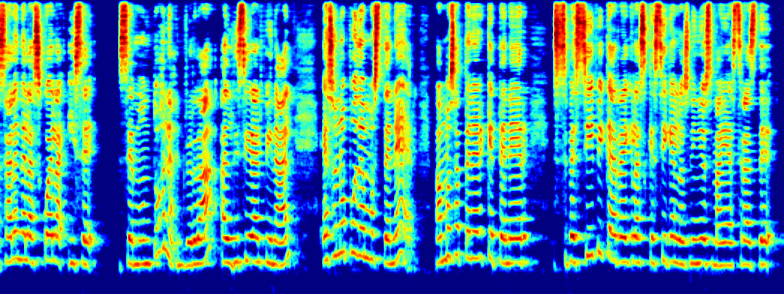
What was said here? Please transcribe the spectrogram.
salen de la escuela y se se montonan, ¿verdad? Al decir al final, eso no podemos tener. Vamos a tener que tener específicas reglas que siguen los niños maestras de,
